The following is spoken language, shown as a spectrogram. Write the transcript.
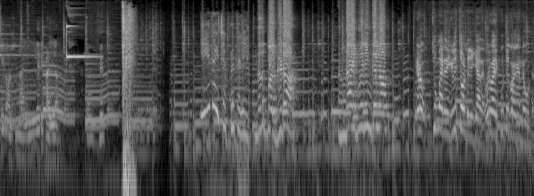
ഈ പ്രാവശ്യം നല്ലൊരു കളിയാണ് ഏതായി ചപ്രത്തലേ എന്നത് ബഗിടാ. എന്തായിപ്പോ എനിക്കല്ലോ? എടോ ചുമ്മാ ഇരുന്ന് ഇളിച്ചോണ്ടിരിക്കാതെ. ഒരു വരി കുട്ടി കുറങ്ങ എന്റെ കൂട്ട്.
